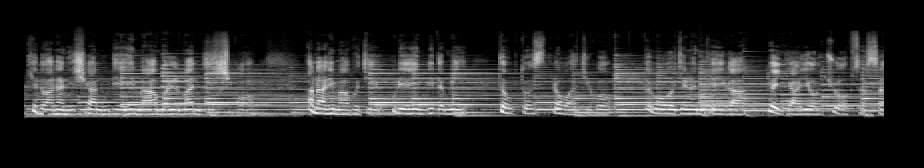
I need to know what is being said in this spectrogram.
기도하는 이 시간 우리의 마음을 만지시고 하나님 아버지 우리의 믿음이 더욱더 새로워지고 뜨거워지는 계기가 되게 하여 주옵소서.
